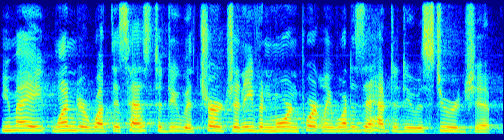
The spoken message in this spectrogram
You may wonder what this has to do with church, and even more importantly, what does it have to do with stewardship?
